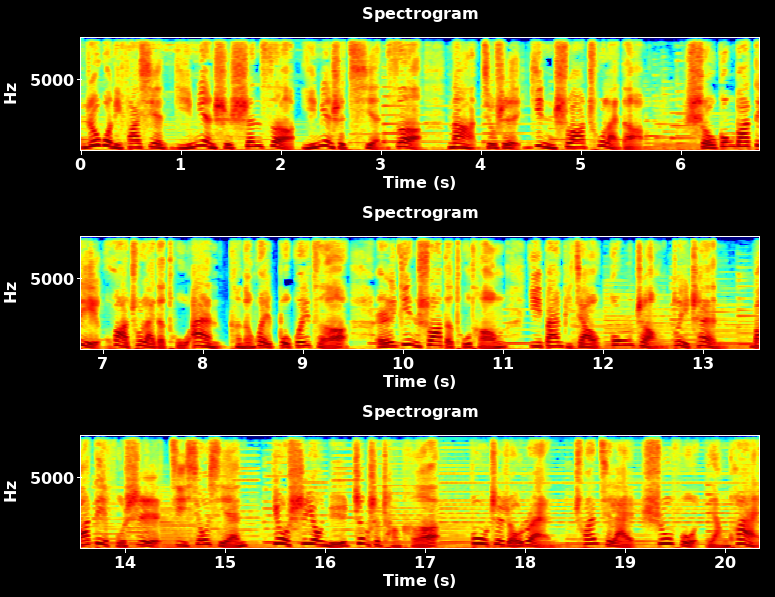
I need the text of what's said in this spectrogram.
如果你发现一面是深色，一面是浅色，那就是印刷出来的。手工巴蒂画出来的图案可能会不规则，而印刷的图腾一般比较工整对称。巴蒂服饰既休闲又适用于正式场合，布置柔软，穿起来舒服凉快。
